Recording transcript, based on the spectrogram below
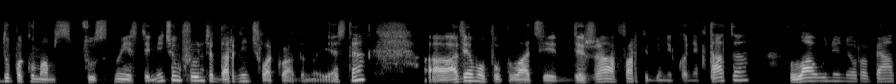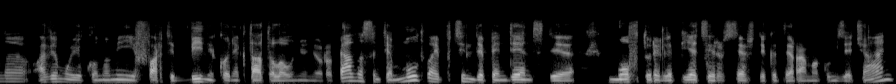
după cum am spus, nu este nici în frunte, dar nici la coadă nu este. Avem o populație deja foarte bine conectată la Uniunea Europeană, avem o economie foarte bine conectată la Uniunea Europeană, suntem mult mai puțin dependenți de mofturile pieței rusești decât eram acum 10 ani.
